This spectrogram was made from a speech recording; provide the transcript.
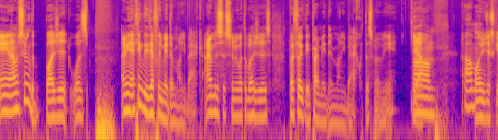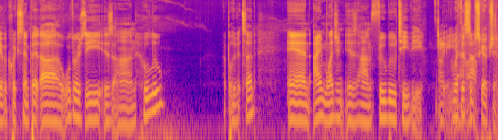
and I'm assuming the budget was. I mean, I think they definitely made their money back. I'm just assuming what the budget is, but I feel like they probably made their money back with this movie. Yeah. Um, Um, let me just give a quick snippet. Uh, World War Z is on Hulu, I believe it said, and I Am Legend is on Fubo TV. With yeah, the wow. subscription.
